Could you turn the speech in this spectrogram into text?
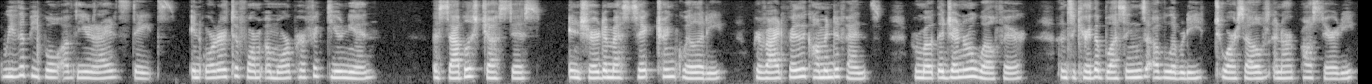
We, the people of the United States, in order to form a more perfect union, establish justice, ensure domestic tranquility, provide for the common defense, promote the general welfare, and secure the blessings of liberty to ourselves and our posterity,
